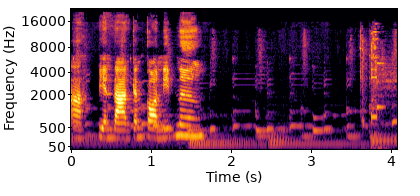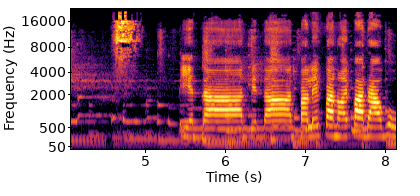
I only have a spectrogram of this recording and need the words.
อะ เปลี่ยนด่านกันก่อนนิดนึง เปลี่ยนด่านเปลี่ยนด่านปลาเล็กปลาน้อยปลาดาวโผล่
